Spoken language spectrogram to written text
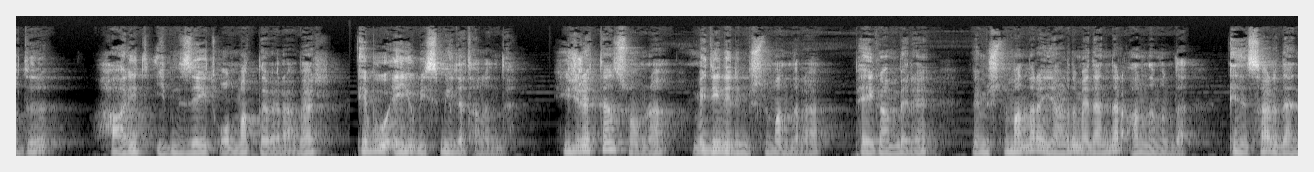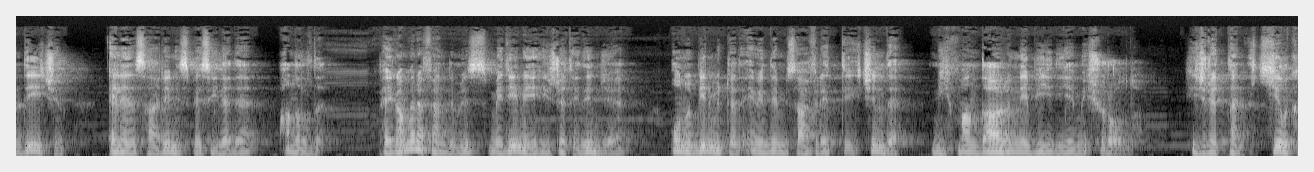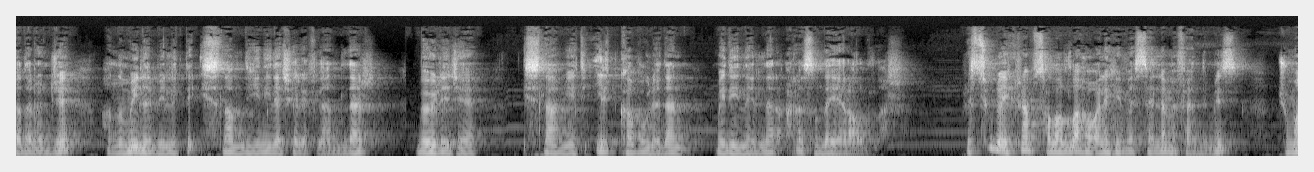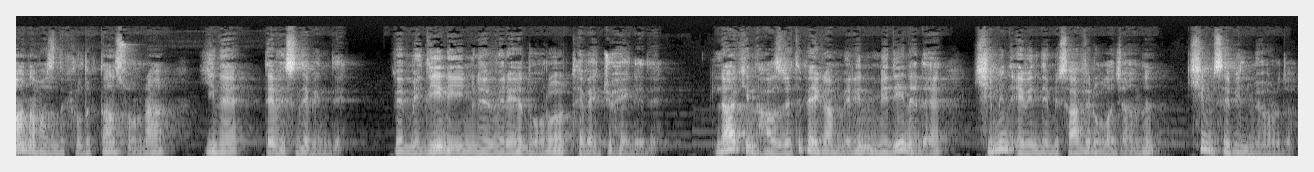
Adı Halid İbn Zeyd olmakla beraber Ebu Eyyub ismiyle tanındı. Hicretten sonra Medineli Müslümanlara, peygambere ve Müslümanlara yardım edenler anlamında Ensar dendiği için El Ensari nispesiyle de anıldı. Peygamber Efendimiz Medine'ye hicret edince onu bir müddet evinde misafir ettiği için de Mihmandar Nebi diye meşhur oldu. Hicretten iki yıl kadar önce hanımıyla birlikte İslam diniyle şereflendiler. Böylece İslamiyet'i ilk kabul eden Medineliler arasında yer aldılar. Resul-i Ekrem sallallahu aleyhi ve sellem Efendimiz cuma namazını kıldıktan sonra yine devesine bindi ve Medine'yi Münevvere'ye doğru teveccüh eyledi. Lakin Hazreti Peygamber'in Medine'de kimin evinde misafir olacağını kimse bilmiyordu.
